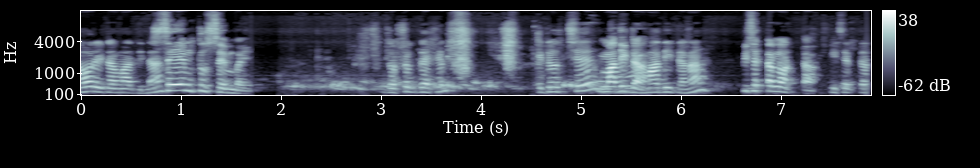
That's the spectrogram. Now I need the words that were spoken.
নর এটা মাদি না? সেম টু সেম ভাই। দর্শক দেখেন এটা হচ্ছে মাদিটা। মাদিটা না? পিছেরটা নটটা পিসেরটা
